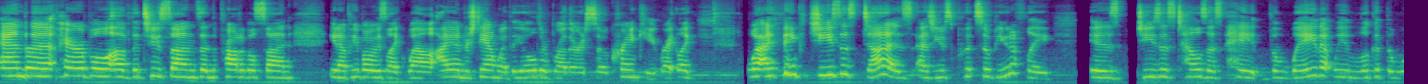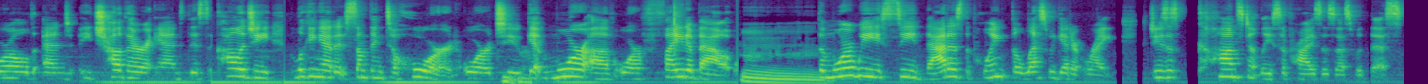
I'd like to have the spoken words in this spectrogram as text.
and the parable of the two sons and the prodigal son, you know, people always like, well, I understand why the older brother is so cranky, right? Like, what I think Jesus does, as you put so beautifully, is Jesus tells us, hey, the way that we look at the world and each other and this ecology, looking at it as something to hoard or to mm-hmm. get more of or fight about, mm. the more we see that as the point, the less we get it right. Jesus constantly surprises us with this.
